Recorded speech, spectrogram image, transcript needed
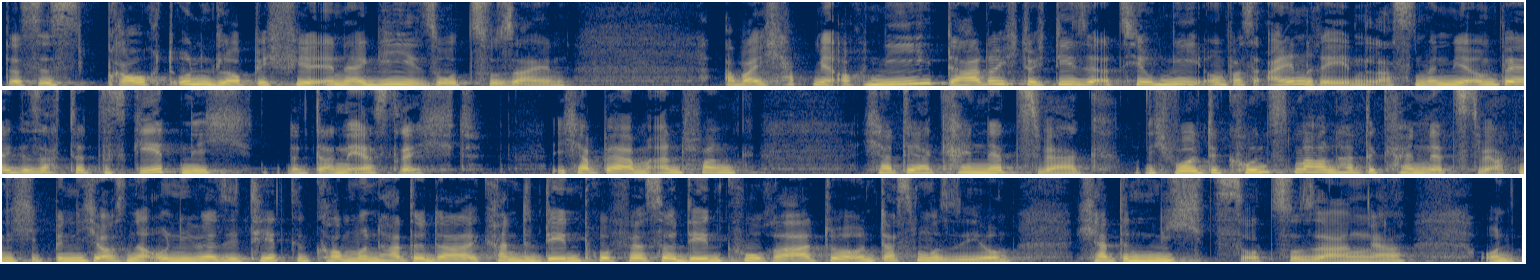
Das ist, braucht unglaublich viel Energie, so zu sein. Aber ich habe mir auch nie, dadurch, durch diese Erziehung, nie irgendwas einreden lassen. Wenn mir irgendwer gesagt hat, das geht nicht, dann erst recht. Ich habe ja am Anfang ich hatte ja kein Netzwerk. Ich wollte Kunst machen hatte kein Netzwerk. Ich bin nicht aus einer Universität gekommen und hatte da, kannte den Professor, den Kurator und das Museum. Ich hatte nichts sozusagen, ja. Und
